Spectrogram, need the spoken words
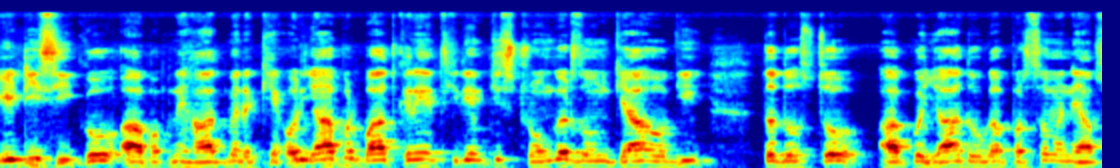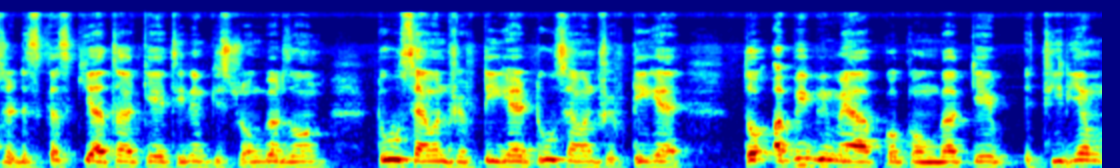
ई टी सी को आप अपने हाथ में रखें और यहाँ पर बात करें एथीरियम की स्ट्रोंगर जोन क्या होगी। तो दोस्तों, आपको याद होगा, परसों मैंने आपसे डिस्कस किया था कि एथीरियम की stronger zone two seven fifty है टू सेवन फिफ्टी है। तो अभी भी मैं आपको कहूँगा कि इथीरियम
